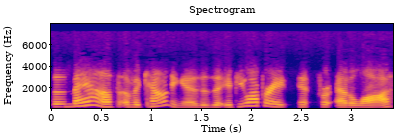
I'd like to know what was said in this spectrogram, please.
the math of accounting is is that if you operate at, for, at a loss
